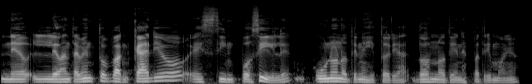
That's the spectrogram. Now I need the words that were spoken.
Levantamiento bancario es imposible. Uno, no tienes historia. Dos, no tienes patrimonio.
